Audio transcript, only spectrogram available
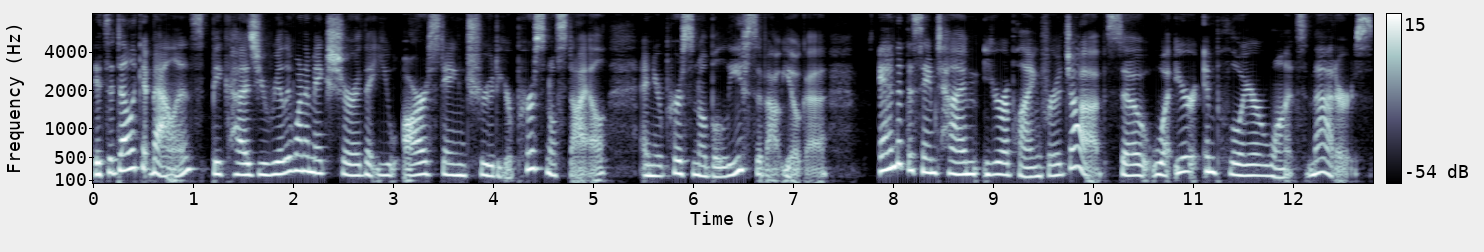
It's a delicate balance because you really want to make sure that you are staying true to your personal style and your personal beliefs about yoga. And at the same time, you're applying for a job. So, what your employer wants matters.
